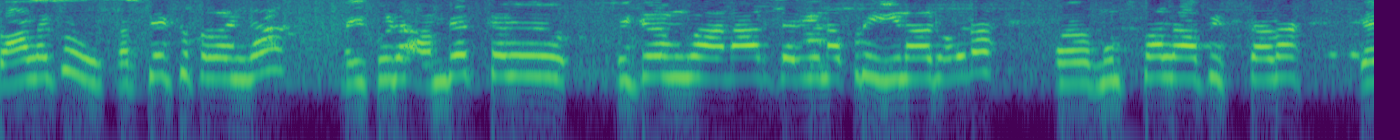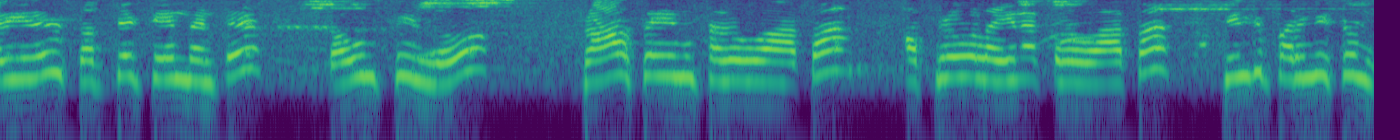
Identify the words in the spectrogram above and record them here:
వాళ్ళకు సబ్జెక్టు పరంగా ఇప్పుడు అంబేద్కర్ విగ్రహం ఆనాడు జరిగినప్పుడు ఈనాడు కూడా మున్సిపల్ ఆఫీస్ కాడ జరిగినది. సబ్జెక్ట్ ఏంటంటే కౌన్సిల్లో క్రాస్ అయిన తర్వాత అప్రూవల్ అయిన తర్వాత దీనికి పర్మిషన్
